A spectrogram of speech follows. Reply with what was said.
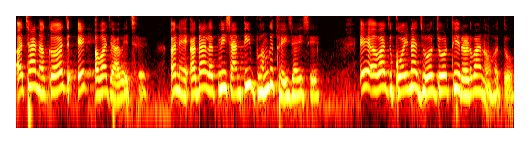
અચાનક જ એક અવાજ આવે છે અને અદાલતની શાંતિ ભંગ થઈ જાય છે. એ અવાજ કોઈના જોર જોરથી રડવાનો હતો.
